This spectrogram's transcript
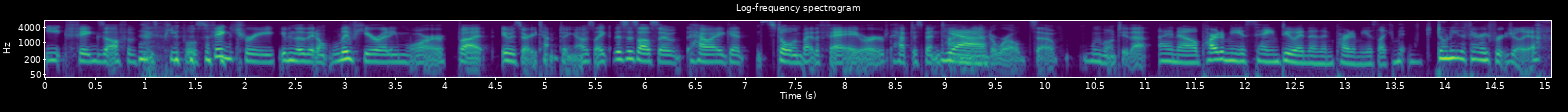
eat figs off of these people's fig tree even though they don't live here anymore. But it was very tempting. I was like this is also how i get stolen by the fae or have to spend time in the underworld. So we won't do that. I know. Part of me is saying do it, and then part of me is like, don't eat the fairy fruit, Julia.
